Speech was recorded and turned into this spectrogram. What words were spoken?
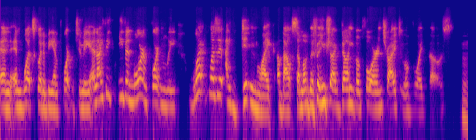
and and what's going to be important to me? And i think even more importantly what was it I didn't like about some of the things I've done before and try to avoid those. Hmm.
